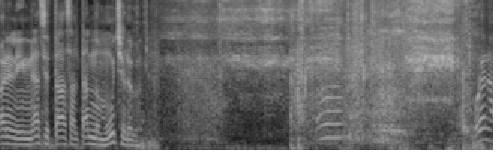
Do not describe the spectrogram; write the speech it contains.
Bueno, el Ignacio estaba saltando mucho, loco. Bueno.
